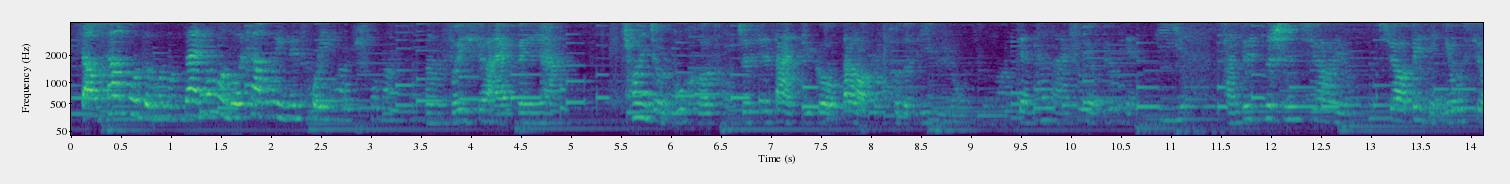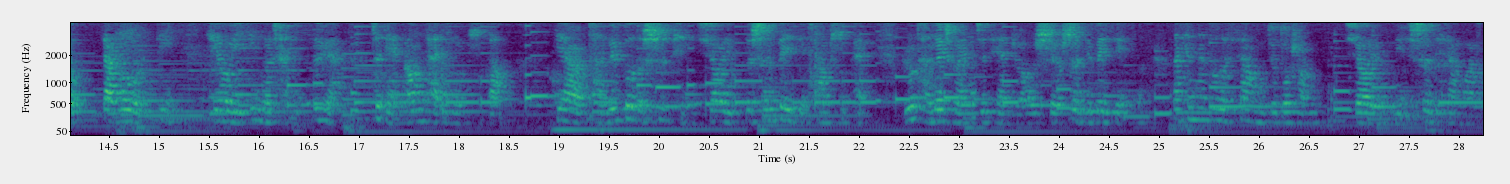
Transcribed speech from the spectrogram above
小项目怎么能在那么多项目里面脱颖而出呢？嗯，所以需要 FA 呀。创业者如何从这些大机构大佬中获得第一笔融资呢？简单来说有六点：第一，团队自身需要有需要背景优秀、价格稳定且有一定的产业资源，这点刚才已经提到。第二，团队做的事情需要与自身背景相匹配。比如团队成员之前主要是有设计背景的，那现在做的项目就多少需要有与设计相关了。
